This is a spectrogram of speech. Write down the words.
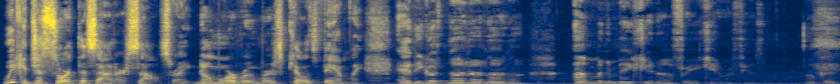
we could just sort this out ourselves, right? No more rumors, kill his family. And he goes, No, no, no, no. I'm going to make you an offer you can't refuse. Okay?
